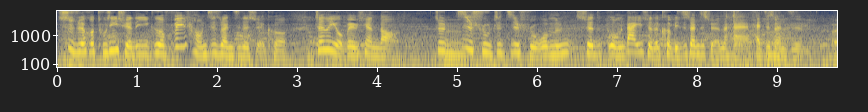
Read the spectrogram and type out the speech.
视觉和图形学的一个非常计算机的学科，真的有被骗到。就嗯技术之技术，我们学的我们大一学的课比计算机学院的还还计算机。对，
